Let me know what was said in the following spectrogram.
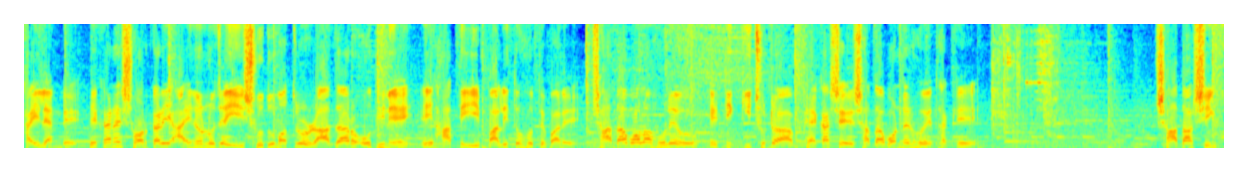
থাইল্যান্ডে। এখানে সরকারি আইন অনুযায়ী শুধুমাত্র রাজার অধীনে এই হাতি পালিত হতে পারে। সাদা বলা হলেও এটি কিছুটা ফ্যাকাশে সাদা বর্ণের হয়ে থাকে। সাদা সিংহ।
